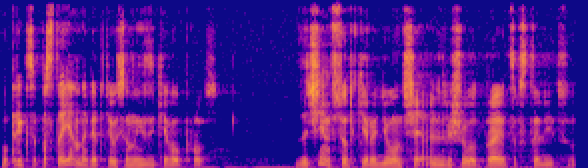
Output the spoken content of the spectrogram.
У Трикса постоянно вертелся на языке вопрос. Зачем все-таки Родион Щавель решил отправиться в столицу?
